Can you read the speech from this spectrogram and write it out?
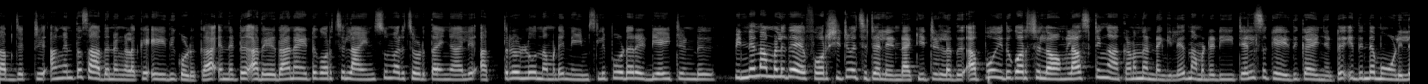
സബ്ജക്റ്റ് അങ്ങനത്തെ സാധനങ്ങളൊക്കെ എഴുതി കൊടുക്കുക. എന്നിട്ട് അത് എഴുതാനായിട്ട് കുറച്ച് ലൈൻസും വരച്ചു കൊടുത്തു കഴിഞ്ഞാൽ അത്രേ ഉള്ളൂ നമ്മുടെ നെയിം സ്ലിപ്പ് ഇവിടെ റെഡി ആയിട്ടുണ്ട്. പിന്നെ നമ്മളിത് എ ഫോർ ഷീറ്റ് വെച്ചിട്ടല്ലേ ഉണ്ടാക്കിയിട്ടുള്ളത് അപ്പോൾ ഇത് കുറച്ച് ലോങ് ലാസ്റ്റിംഗ് ആക്കണം എന്നുണ്ടെങ്കിൽ നമ്മുടെ ഡീറ്റെയിൽസ് ഒക്കെ എഴുതി കഴിഞ്ഞിട്ട് ഇതിന്റെ മുകളിൽ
